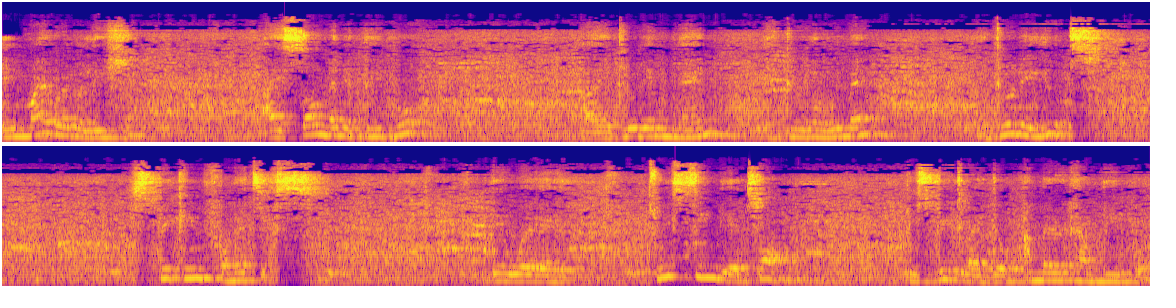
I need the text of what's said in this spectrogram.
in my revelation i saw many people uh, including men including women including youth, speaking phonetics. They were twisting their tongue to speak like the American people.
